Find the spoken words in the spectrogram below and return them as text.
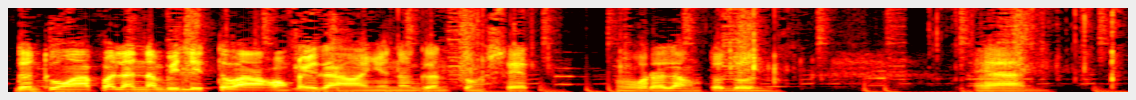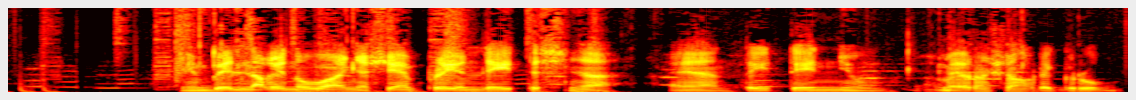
Doon ko nga pala nabili to ha, kung kailangan nyo ng gantong set. Mura lang to doon. Ayan. Yung bell na kinuha niya, syempre yung latest niya. Ayan, titanium. Meron siyang regroove.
